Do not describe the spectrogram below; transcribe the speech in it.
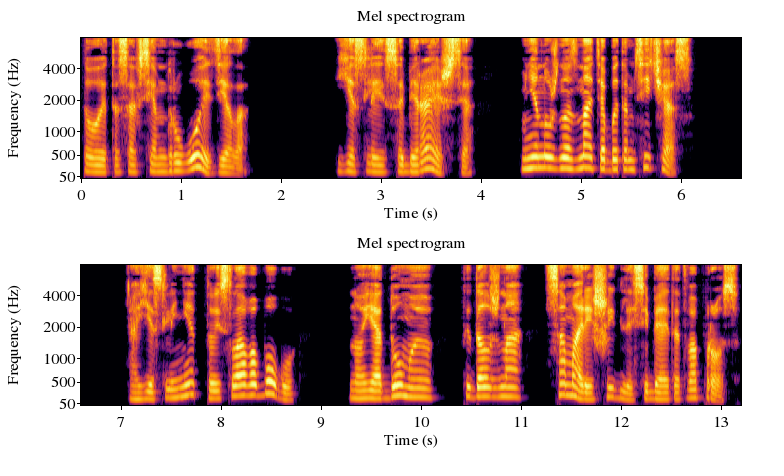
то это совсем другое дело. Если собираешься, мне нужно знать об этом сейчас. А если нет, то и слава богу. Но я думаю, ты должна сама решить для себя этот вопрос.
